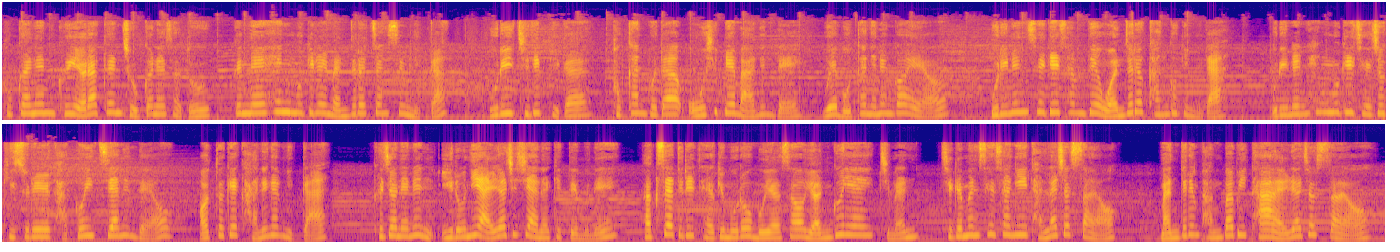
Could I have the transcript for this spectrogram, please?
북한은 그 열악한 조건에서도 끝내 핵무기를 만들었지 않습니까? 우리 GDP가 북한보다 50배 많은데 왜 못하냐는 거예요. 우리는 세계 3대 원자력 강국입니다. 우리는 핵무기 제조 기술을 갖고 있지 않은데요. 어떻게 가능합니까? 그전에는 이론이 알려지지 않았기 때문에 박사들이 대규모로 모여서 연구해야 했지만 지금은 세상이 달라졌어요. 만드는 방법이 다 알려졌어요.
